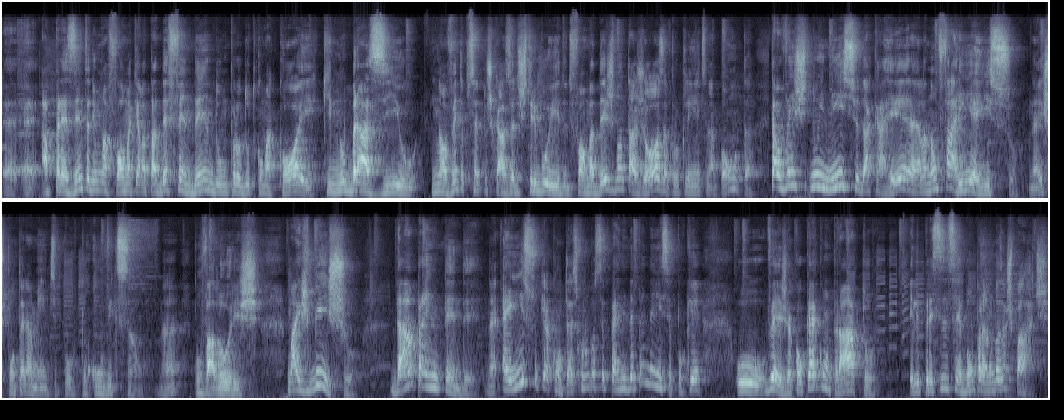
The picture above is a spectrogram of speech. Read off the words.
é, é, apresenta de uma forma que ela está defendendo um produto como a COI, que no Brasil, em 90% dos casos, é distribuído de forma desvantajosa para o cliente na ponta, talvez no início da carreira ela não faria isso né, espontaneamente, por, por convicção, né, por valores. Mas, bicho, dá para entender. Né? É isso que acontece quando você perde independência, porque o, veja, qualquer contrato ele precisa ser bom para ambas as partes.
